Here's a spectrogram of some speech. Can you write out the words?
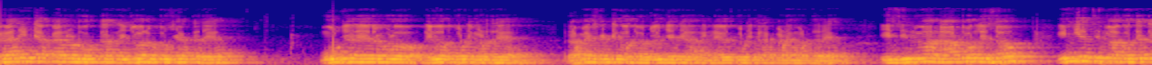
ಪ್ಯಾನ್ ಇಂಡಿಯಾ ಪ್ಯಾನ್ ಓಟ್ ಹೋಗ್ತಾರೆ ನಿಜವಾಗ್ಲೂ ಖುಷಿ ಆಗ್ತದೆ. ಮೂರು ಜನ ಹೀರೋಗಳು ಐವತ್ತು ಕೋಟಿ ಮಾಡಿದ್ರೆ ರಮೇಶ್ ಶೆಟ್ಟಿ ಮತ್ತು ಅರ್ಜುನ್ ಇನ್ನು ಐವತ್ತು ಕೋಟಿ ಕಲೆಕ್ಟ್ ಮಾಡೇ ಮಾಡ್ತಾರೆ. ಈ cinema not only so Indian cinema ಆಗುತ್ತೆ ಅಂತ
